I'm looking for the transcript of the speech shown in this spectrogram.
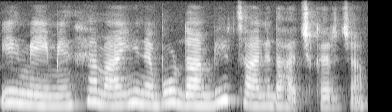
ilmeğimin hemen yine buradan bir tane daha çıkaracağım.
